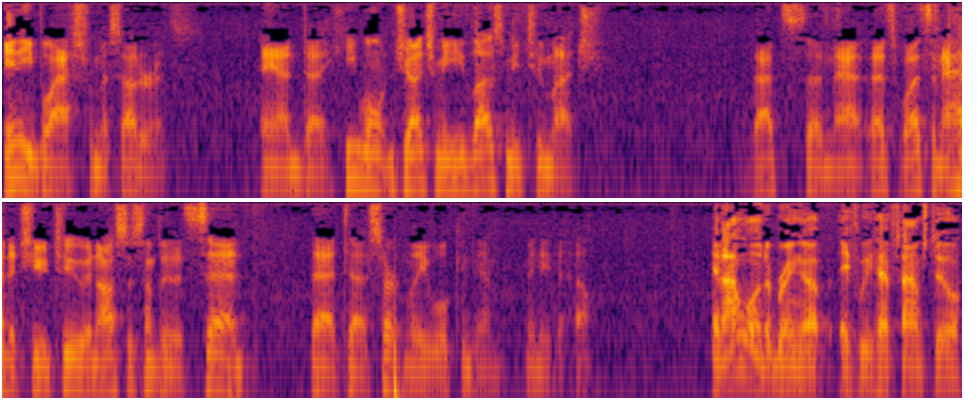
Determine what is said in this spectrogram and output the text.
Any blasphemous utterance and uh, he won't judge me. He loves me too much. that's an that's well, that's an attitude too, and also something that's said that uh, certainly will condemn many to hell. And I wanted to bring up, if we have time still,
